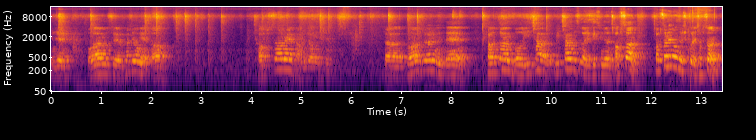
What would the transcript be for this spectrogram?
이제 도함수의 활용해서 접선의 방정식. 자, 도함수 활용인데, 자, 어떤 뭐 2차, 2차 함수가 이렇게 있으면 접선, 접선의 방정식 그래, 접선.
